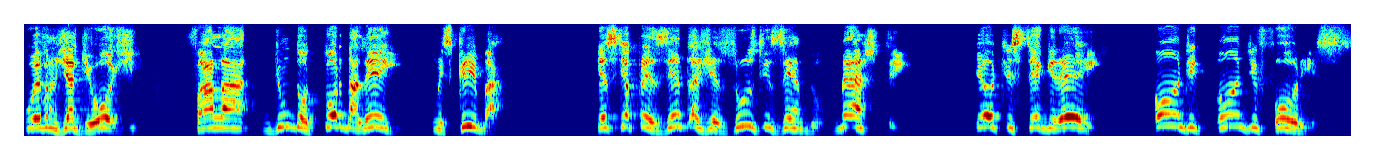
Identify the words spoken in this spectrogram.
O evangelho de hoje fala de um doutor da lei, um escriba, que se apresenta a Jesus dizendo: Mestre, eu te seguirei onde, onde fores.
